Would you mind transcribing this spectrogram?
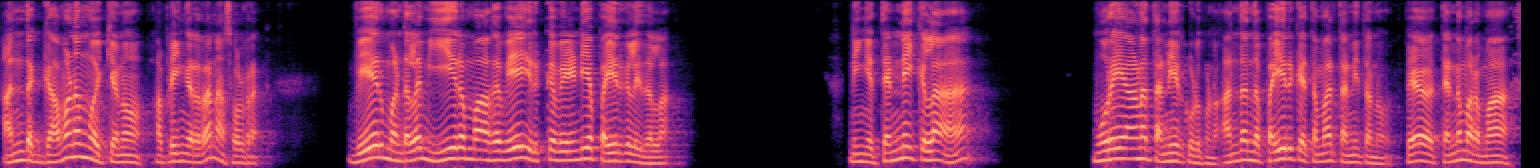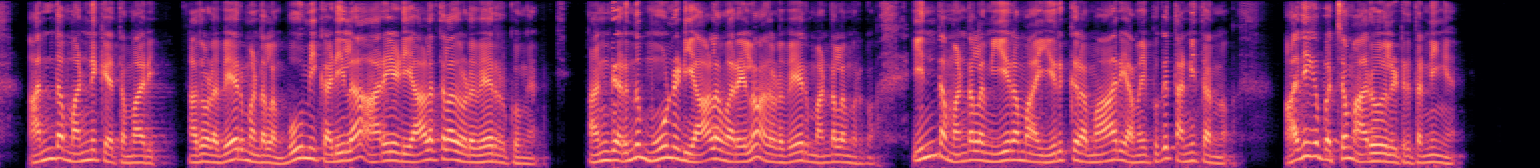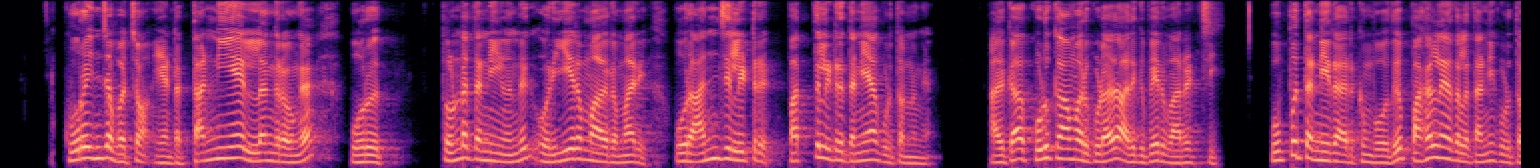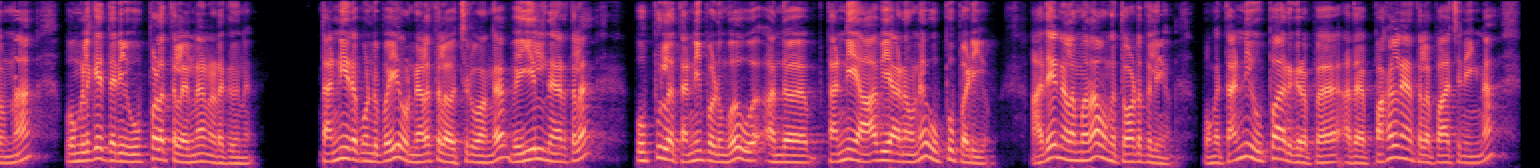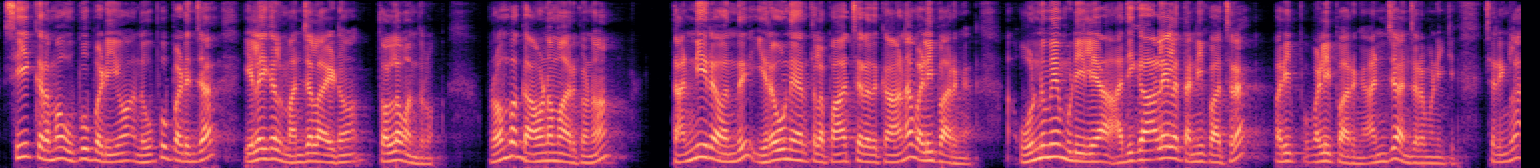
அந்த கவனம் வைக்கணும் அப்படிங்கிறத நான் சொல்கிறேன் வேர் மண்டலம் ஈரமாகவே இருக்க வேண்டிய பயிர்கள் இதெல்லாம். நீங்கள் தென்னைக்கெல்லாம் முறையான தண்ணீர் கொடுக்கணும். அந்தந்த பயிருக்கு ஏற்ற மாதிரி தண்ணி தரணும். பே தென்னை மரமா? அந்த மண்ணுக்கு ஏற்ற மாதிரி. அதோட வேர் மண்டலம். பூமிக்கு அடியில் அரை அடி ஆழத்தில் அதோட வேர் இருக்குங்க. அங்கேருந்து மூணு அடி ஆழம் வரையிலும் அதோட வேர் மண்டலம் இருக்கும். இந்த மண்டலம் ஈரமாக இருக்கிற மாதிரி அமைப்புக்கு தண்ணி தரணும். அதிகபட்சம் அறுபது லிட்டர் தண்ணிங்க. குறைஞ்சபட்சம் என்கிட்ட தண்ணியே இல்லைங்கிறவங்க ஒரு தொண்டை தண்ணி வந்து ஒரு ஈரமாகிற மாதிரி ஒரு அஞ்சு லிட்டரு பத்து லிட்டர் தண்ணியாக கொடுத்தணுங்க அதுக்காக கொடுக்காம இருக்கக்கூடாது அதுக்கு பேர் வறட்சி. உப்பு தண்ணீராக இருக்கும்போது பகல் நேரத்தில் தண்ணி கொடுத்தோம்னா உங்களுக்கே தெரியும் உப்பளத்தில் என்ன நடக்குதுன்னு. தண்ணீரை கொண்டு போய் ஒரு நிலத்துல வச்சுருவாங்க. வெயில் நேரத்தில் உப்புல தண்ணி படும்போது அந்த தண்ணி ஆவியானவுடனே உப்பு படியும். அதே நிலமை தான் உங்கள் தோட்டத்துலேயும். உங்கள் தண்ணி உப்பாக இருக்கிறப்ப அதை பகல் நேரத்தில் பாய்ச்சினீங்கன்னா சீக்கிரமாக உப்பு படியும். அந்த உப்பு படிஞ்சால் இலைகள் மஞ்சளாயிடும் தொல்லை வந்துடும் ரொம்ப கவனமாக இருக்கணும். தண்ணீரை வந்து இரவு நேரத்தில் பாய்ச்சறதுக்கான வழி பாருங்க. ஒன்றுமே முடியலையா? அதிகாலையில் தண்ணி பாய்ச்சுற வழி வழி பாருங்கள் அஞ்சு அஞ்சரை மணிக்கு. சரிங்களா?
